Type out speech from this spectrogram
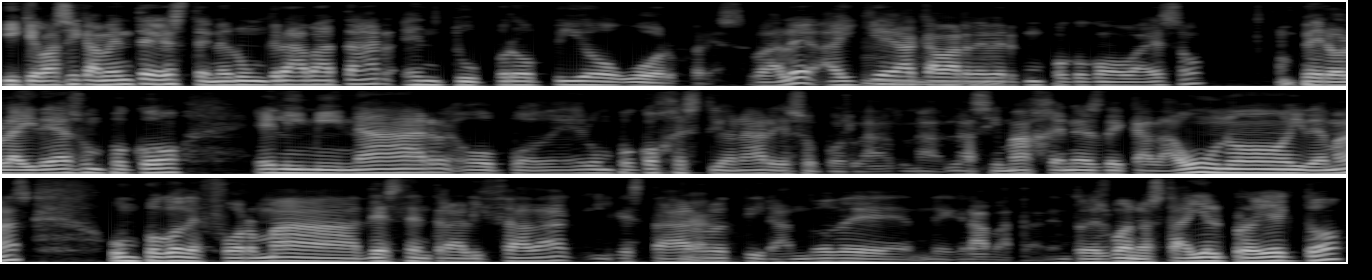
y que básicamente es tener un gravatar en tu propio WordPress, ¿vale? Hay que acabar de ver un poco cómo va eso pero la idea es un poco eliminar o poder un poco gestionar eso, pues las, imágenes de cada uno y demás, un poco de forma descentralizada y estar tirando de, de, Gravatar. Entonces, bueno, está ahí el proyecto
